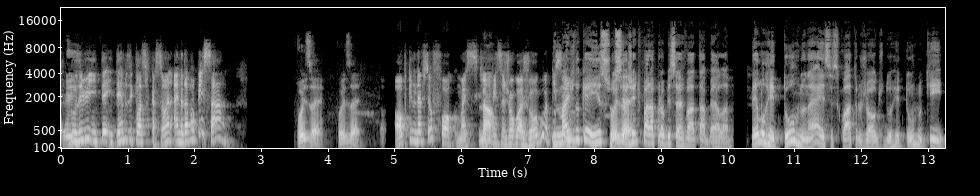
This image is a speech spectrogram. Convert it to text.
Inclusive, em, te, em termos de classificação, ainda dá pra pensar. Pois é, pois é. Óbvio que não deve ser o foco, mas quem não. pensa jogo a jogo é possível. E mais do que isso, pois se é. a gente parar para observar a tabela pelo retorno, né? Esses quatro jogos do retorno que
